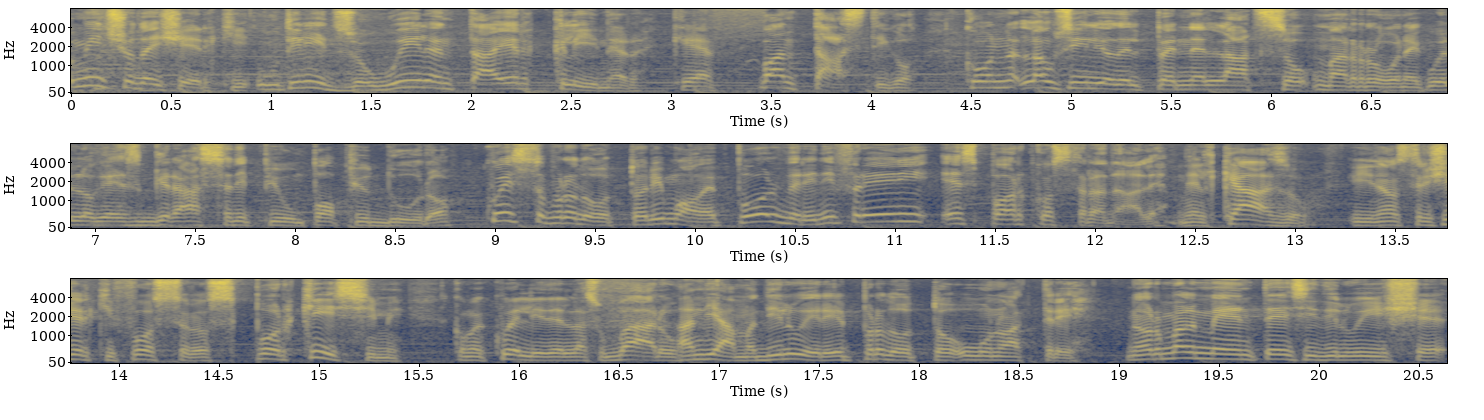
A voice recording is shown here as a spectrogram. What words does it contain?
Comincio dai cerchi, utilizzo Wheel and Tire Cleaner che è fantastico con l'ausilio del pennellazzo marrone, quello che sgrassa di più, un po' più duro. Questo prodotto rimuove polveri di freni e sporco stradale. Nel caso i nostri cerchi fossero sporchissimi come quelli della Subaru andiamo a diluire il prodotto 1 a 3. Normalmente si diluisce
